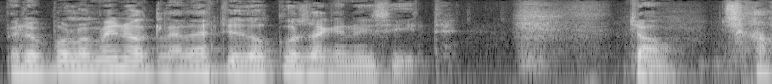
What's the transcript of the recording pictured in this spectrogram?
Pero por lo menos aclaraste dos cosas que no hiciste. Chao. Chao.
